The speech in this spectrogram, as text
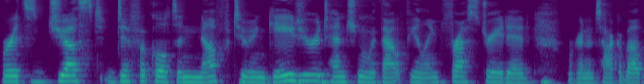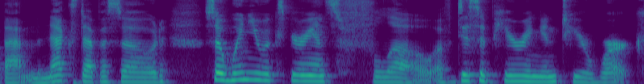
where it's just difficult enough to engage your attention without feeling frustrated. We're going to talk about that in the next episode. So, when you experience flow of disappearing into your work,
